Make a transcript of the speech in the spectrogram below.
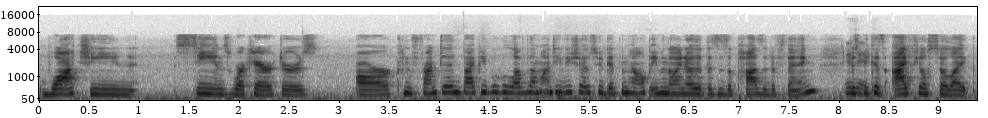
watching scenes where characters are confronted by people who love them on tv shows who get them help even though i know that this is a positive thing just because i feel so like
